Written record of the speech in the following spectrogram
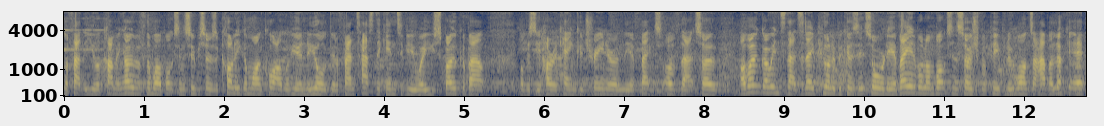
the fact that you were coming over for the World Boxing Super Series. A colleague of mine caught up with you in New York, did a fantastic interview where you spoke about obviously Hurricane Katrina and the effects of that. So I won't go into that today purely because it's already available on Boxing Social for people who want to have a look at it.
